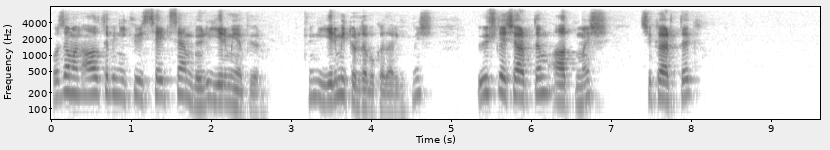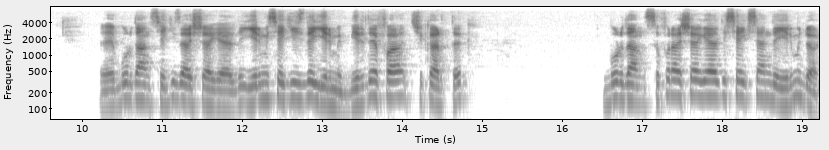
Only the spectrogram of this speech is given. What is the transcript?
O zaman 6280 bölü 20 yapıyorum. Çünkü 20 turda bu kadar gitmiş. 3 ile çarptım 60. Çıkarttık. Ee, buradan 8 aşağı geldi. 28'de 20 bir defa çıkarttık. Buradan 0 aşağı geldi. 80'de 24.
